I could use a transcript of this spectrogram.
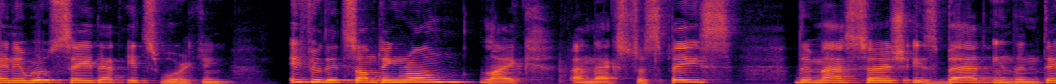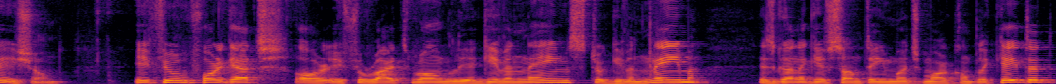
and it will say that it's working. If you did something wrong, like an extra space, the message is bad indentation. If you forget or if you write wrongly a given names to a given name, it's gonna give something much more complicated,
